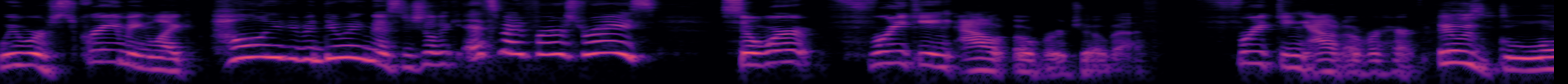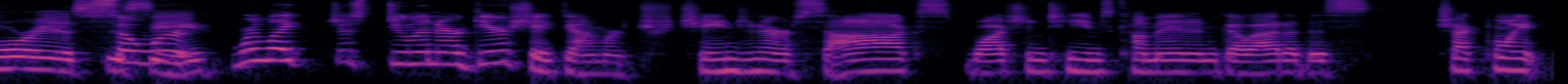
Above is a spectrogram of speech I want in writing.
we were screaming like, "How long have you been doing this?" And she's like, "It's my first race." So we're freaking out over Jo Beth, freaking out over her. it was glorious to So see. we're we're like just doing our gear shakedown. We're ch- changing our socks, watching teams come in and go out of this checkpoint.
